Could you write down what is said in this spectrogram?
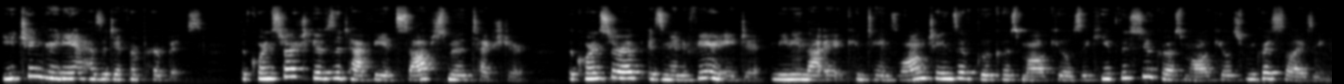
Each ingredient has a different purpose. The cornstarch gives the taffy its soft, smooth texture. The corn syrup is an interfering agent, meaning that it contains long chains of glucose molecules that keep the sucrose molecules from crystallizing.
